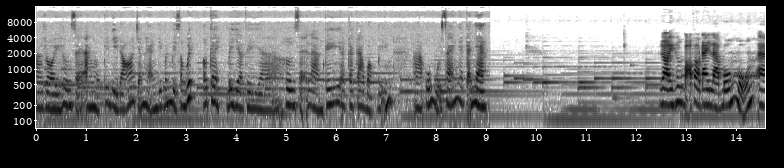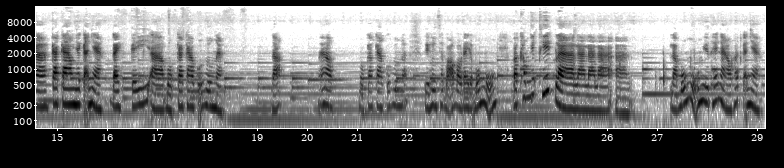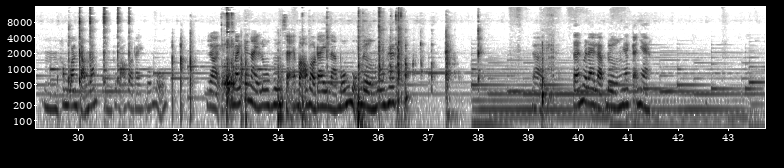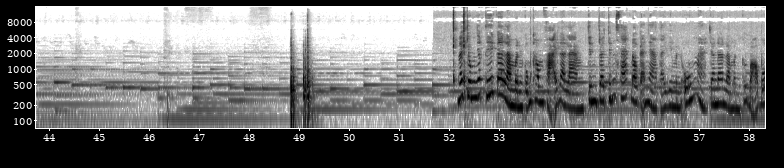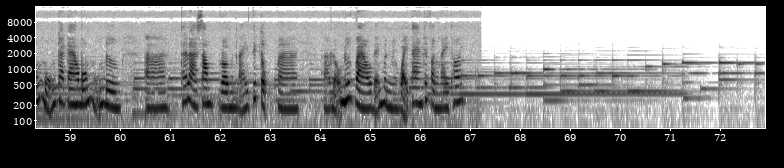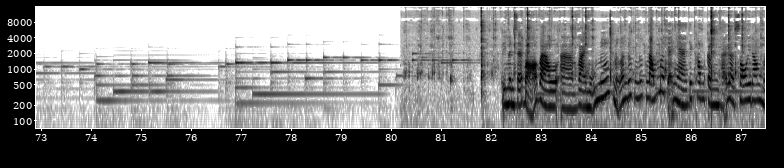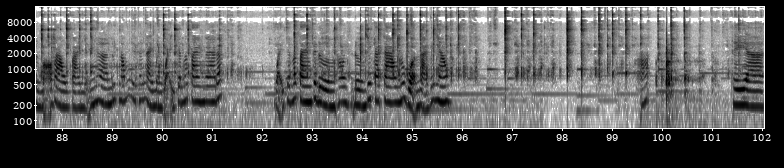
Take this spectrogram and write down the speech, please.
À, rồi Hương sẽ ăn một cái gì đó chẳng hạn như bánh mì sandwich. Ok bây giờ thì à, Hương sẽ làm cái à, ca cao bọt biển à, uống buổi sáng nha cả nhà. Rồi Hương bỏ vào đây là 4 muỗng à, ca cao nha cả nhà. Đây cái à, bột ca cao của Hương nè đó. Thấy không? Bột ca cao của Hương đó. Thì Hương sẽ bỏ vào đây là bốn muỗng. Và không nhất thiết là là là là à, là bốn muỗng như thế nào hết cả nhà. Ừ, không quan trọng lắm. Mình cứ bỏ vào đây bốn muỗng. Rồi Hương lấy cái này luôn. Hương sẽ bỏ vào đây là bốn muỗng đường luôn ha. Rồi đến vào đây là đường nha cả nhà. Nói chung nhất thiết á, là mình cũng không phải là làm chinh cho chính xác đâu cả nhà. Tại vì mình uống mà cho nên là mình cứ bỏ 4 muỗng ca cao 4 muỗng đường. À, thế là xong. Rồi mình lại tiếp tục à, à, đổ nước vào để mình quậy tan cái phần này thôi. Thì mình sẽ bỏ vào à, vài muỗng nước nữa nước nước nóng á cả nhà chứ không cần phải là sôi đâu. Mình bỏ vào vài muỗng à, nước nóng như thế này mình quậy cho nó tan ra đó. Quậy cho nó tan cái đường thôi đường với cacao nó quện lại với nhau. Đó. Thì à,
